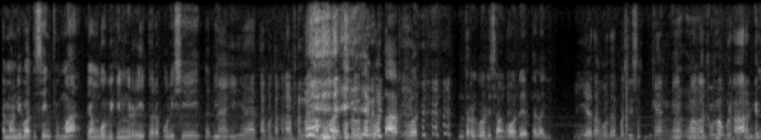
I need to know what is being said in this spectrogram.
emang dibatasin cuma yang gue bikin ngeri itu ada polisi tadi Nah iya takutnya kenapa-napa. iya gue takut ntar gue disangka ODP lagi iya takutnya pas di scan kan malah gua berharga.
